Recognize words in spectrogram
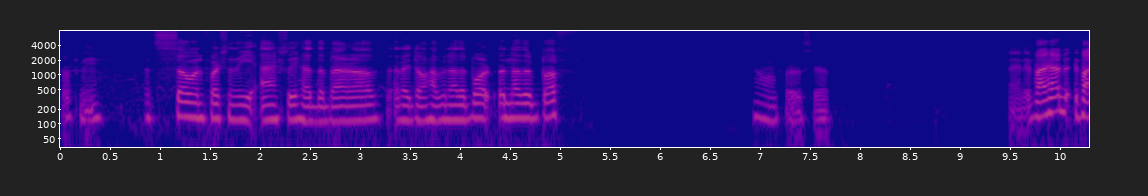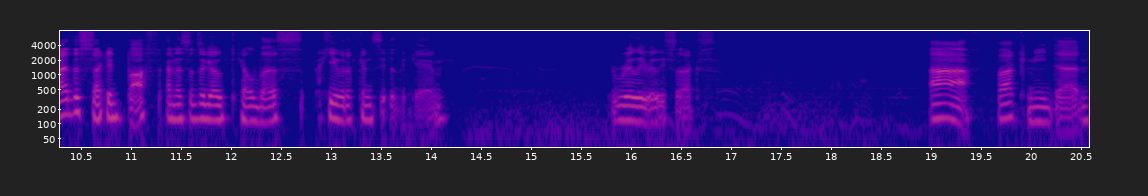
Fuck me. That's so unfortunate that he actually had the Barov and I don't have another board another buff. I don't want to play this yet. And if I had if I had the second buff and this was to go kill this, he would have conceded the game. It really, really sucks. Ah, fuck me dead.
